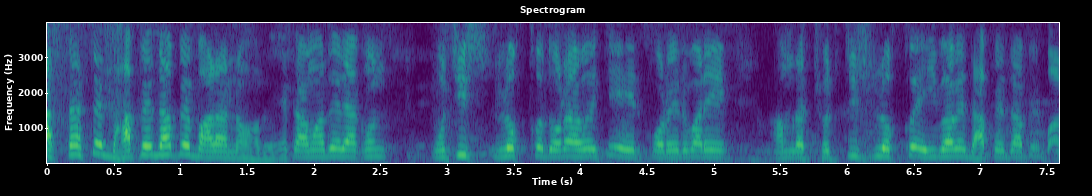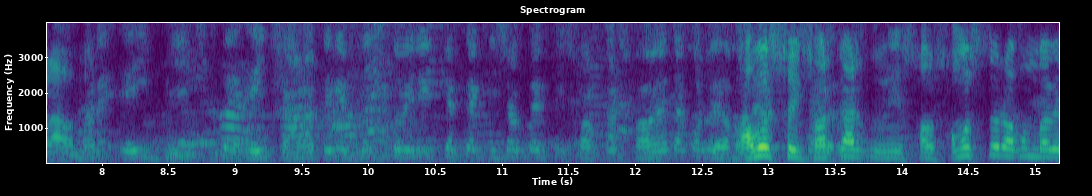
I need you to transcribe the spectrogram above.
আস্তে আস্তে ধাপে ধাপে বাড়ানো হবে। এটা আমাদের এখন পঁচিশ লক্ষ ধরা হয়েছে এর পরের বারে আমরা ছত্রিশ লক্ষ এইভাবে ধাপে ধাপে বাড়া হবে মানে এই বীজ এই চারা থেকে বীজ তৈরির ক্ষেত্রে কৃষকদের কি সরকার সহায়তা করবে? অবশ্যই সরকার সমস্ত রকমভাবে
